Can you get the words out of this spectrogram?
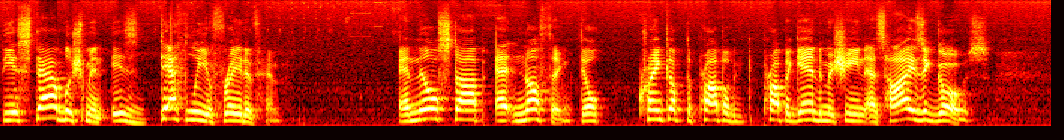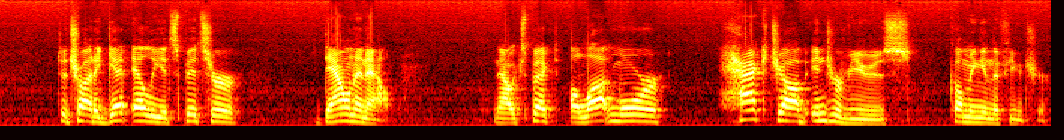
The establishment is deathly afraid of him. And they'll stop at nothing. They'll crank up the prop- propaganda machine as high as it goes to try to get Eliot Spitzer down and out. Now expect a lot more hack job interviews coming in the future.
